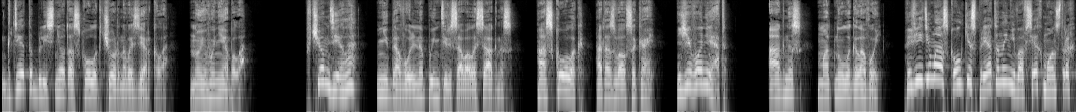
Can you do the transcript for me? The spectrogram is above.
где-то блеснет осколок черного зеркала. Но его не было. «В чем дело?» – недовольно поинтересовалась Агнес. «Осколок», – отозвался Кай. «Его нет». Агнес мотнула головой. «Видимо, осколки спрятаны не во всех монстрах.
